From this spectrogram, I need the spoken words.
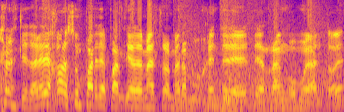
Intentaré dejaros un par de partidas de maestro mero con gente de, rango muy alto, ¿eh?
